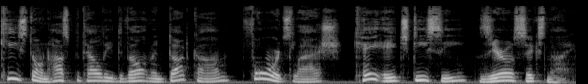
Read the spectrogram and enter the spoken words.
keystonehospitalitydevelopment.com forward slash KHDC 069.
